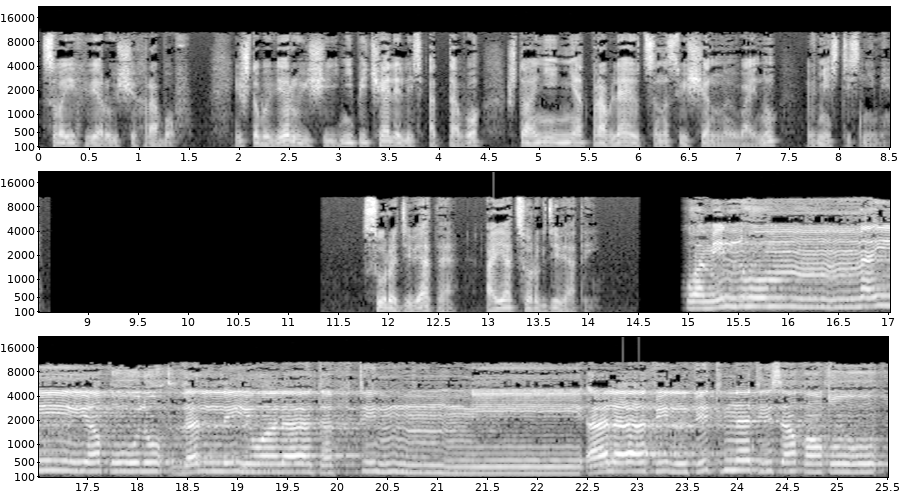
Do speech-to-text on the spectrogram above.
своих верующих рабов, и чтобы верующие не печалились от того, что они не отправляются на священную войну вместе с ними. Сура 9, аят 49. ومنهم من يقول ائذن لي ولا تفتني ألا في الفتنة سقطوا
